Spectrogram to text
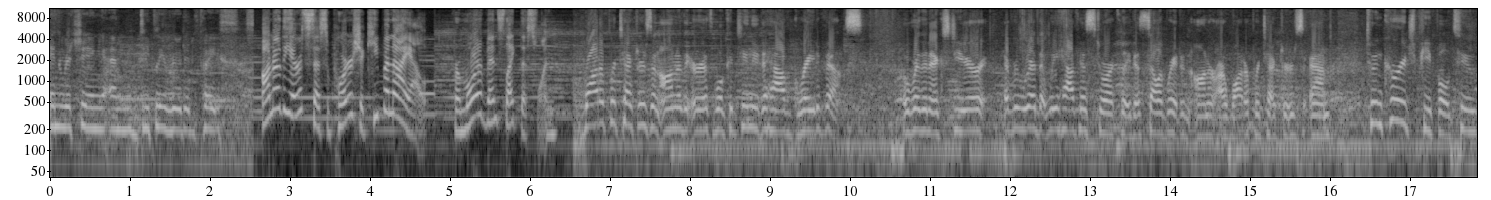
enriching and deeply rooted place. Honor the Earth says supporters should keep an eye out for more events like this one. Water Protectors and Honor the Earth will continue to have great events over the next year everywhere that we have historically to celebrate and honor our water protectors and to encourage people to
